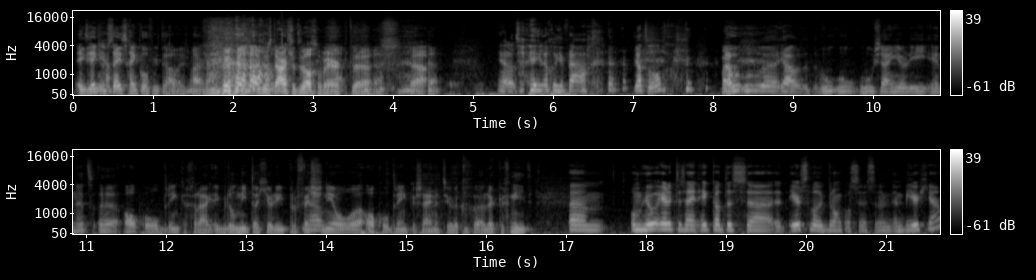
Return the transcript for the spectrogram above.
Ik drink ja. nog steeds geen koffie trouwens. Maar... dus daar is het wel gewerkt. Uh, ja. Ja, dat is een hele goede vraag. ja, toch? Maar ja. Hoe, hoe, uh, ja, hoe, hoe, hoe zijn jullie in het uh, alcohol drinken geraakt? Ik bedoel niet dat jullie professioneel uh, alcoholdrinkers zijn natuurlijk, gelukkig niet. Um, om heel eerlijk te zijn, ik had dus... het eerste wat ik dronk was dus een, een biertje.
